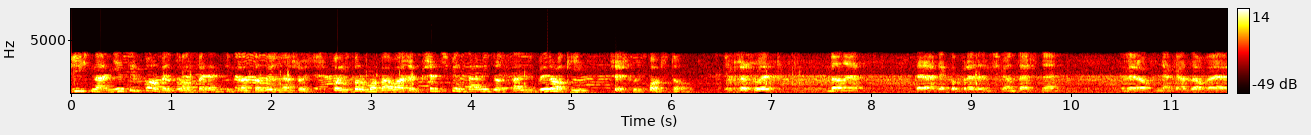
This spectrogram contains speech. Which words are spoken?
Dziś na nietypowej konferencji prasowej Naszość poinformowała, że przed świętami dostali wyroki. Przyszły pocztą. I przeszły do nas teraz jako prezent świąteczny wyroki nakazowe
